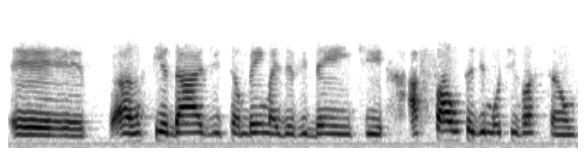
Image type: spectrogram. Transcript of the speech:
é, a ansiedade também mais evidente, a falta de motivação.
